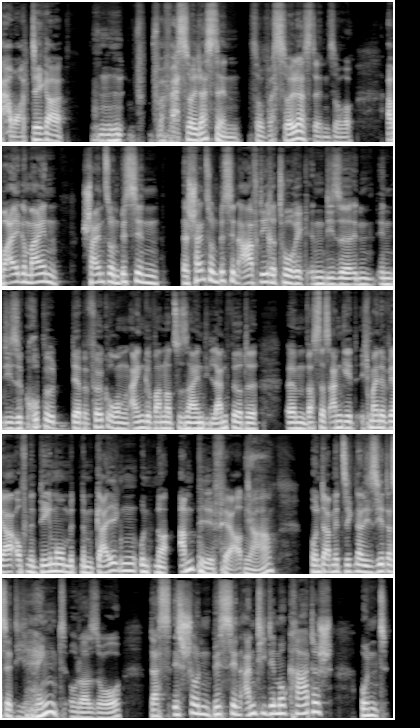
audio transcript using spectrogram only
Aber Digga, was soll das denn? So, was soll das denn so? Aber allgemein scheint so ein bisschen es scheint so ein bisschen AfD-Rhetorik in diese, in, in diese Gruppe der Bevölkerung eingewandert zu sein, die Landwirte, ähm, was das angeht. Ich meine, wer auf eine Demo mit einem Galgen und einer Ampel fährt Ja. und damit signalisiert, dass er die hängt oder so, das ist schon ein bisschen antidemokratisch und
